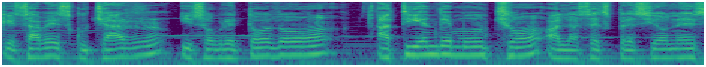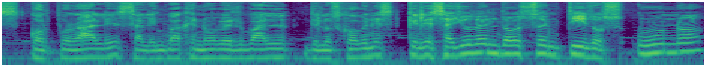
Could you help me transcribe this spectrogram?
que sabe escuchar y sobre todo atiende mucho a las expresiones corporales, al lenguaje no verbal de los jóvenes, que les ayuda en dos sentidos. Uno,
